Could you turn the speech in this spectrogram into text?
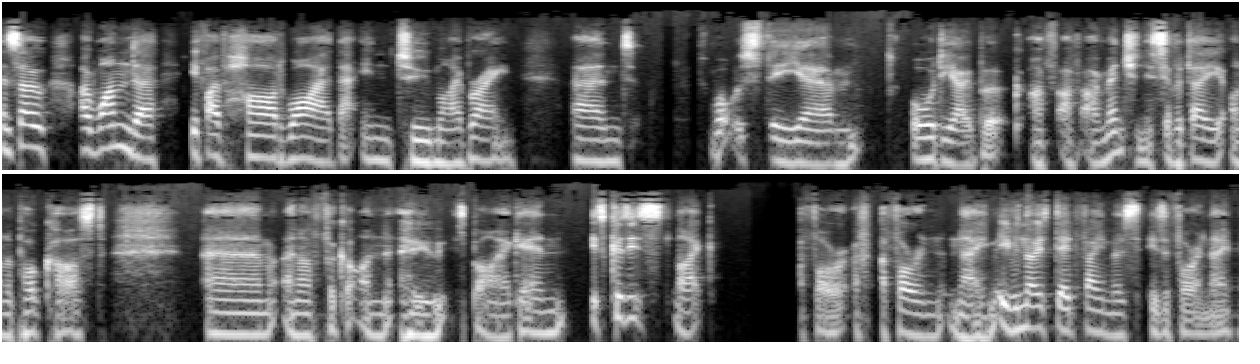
And so I wonder if I've hardwired that into my brain. And what was the um, audio book? I've, I've, i mentioned this the other day on a podcast, um, and I've forgotten who it's by again. It's because it's like a, for, a, foreign name, even though it's dead famous, is a foreign name.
